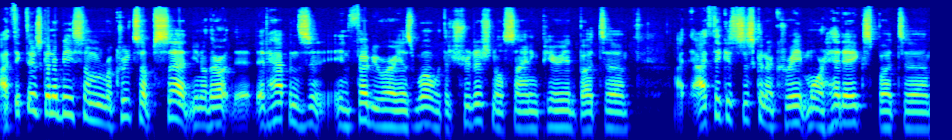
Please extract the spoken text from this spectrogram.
I think there's going to be some recruits upset. You know, there it happens in February as well with the traditional signing period, but uh, I, think it's just going to create more headaches. But uh,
